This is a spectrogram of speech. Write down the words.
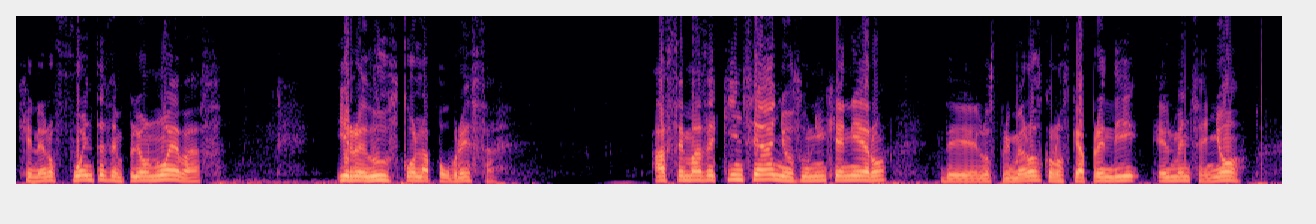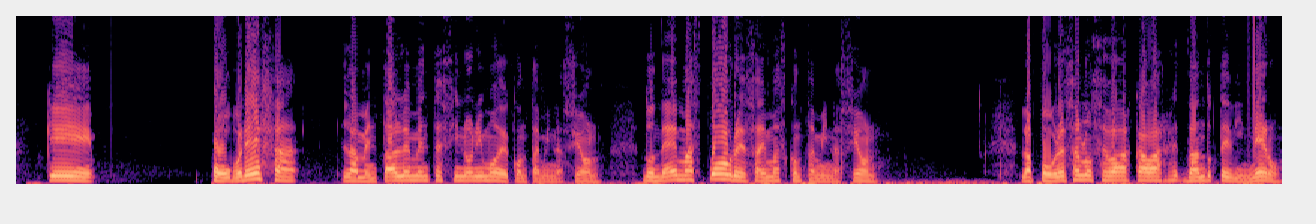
genero fuentes de empleo nuevas y reduzco la pobreza. Hace más de 15 años un ingeniero de los primeros con los que aprendí, él me enseñó que pobreza lamentablemente es sinónimo de contaminación. Donde hay más pobres hay más contaminación. La pobreza no se va a acabar dándote dinero,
